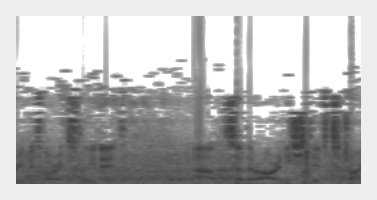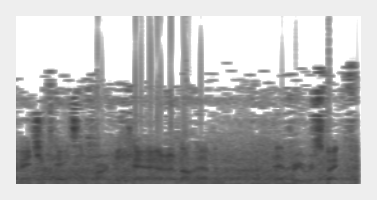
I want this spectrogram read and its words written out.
prove it or exclude it. Um, so there are initiatives to try and educate in primary care, and I have every respect for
